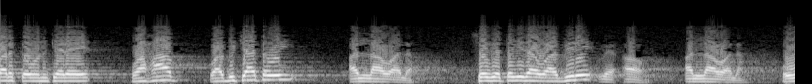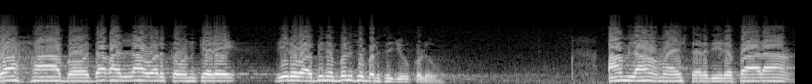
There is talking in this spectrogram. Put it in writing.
ور کون کړي وهاب و بچاته وي الله والا څنګه ته دا وابره و او الله والا وهاب دغه الله ور کون کړي دی روابینه بل څه بل څه جوړ کړو ام لهم اشتر دی لپاره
